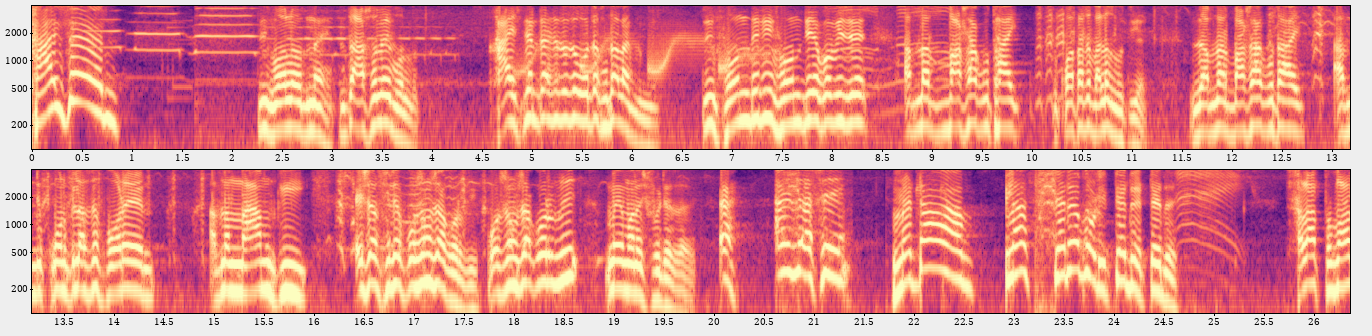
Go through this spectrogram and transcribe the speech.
খাইছেন? তুই বলত নাই তুই তো আসলেই বল খাইছেন না তো ওতে ক্ষুধা লাগবে না। তুই ফোন দিবি ফোন দিয়ে কবি যে আপনার বাসা কোথায়? কথাটা ভালো হতে হয়। যে আপনার বাসা কোথায়? আপনি কোন ক্লাসে পড়েন? আপনার নাম কি? এসব শুনে প্রশংসা করবি। প্রশংসা করবি মেয়ে মানুষ ফুটে যাবে। হ্যাঁ আমি যে আসি। ম্যাডাম ক্লাস টেনে পড়ি টেনে টেনে। শালা তোমার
